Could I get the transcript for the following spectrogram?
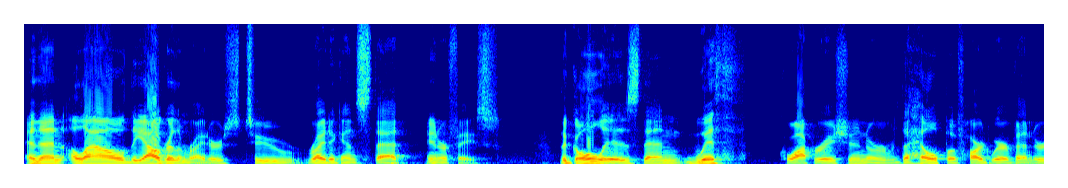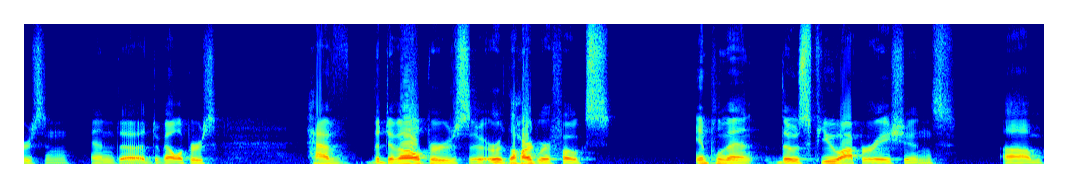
and then allow the algorithm writers to write against that interface. The goal is then with cooperation or the help of hardware vendors and, and uh, developers, have the developers or the hardware folks implement those few operations um,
